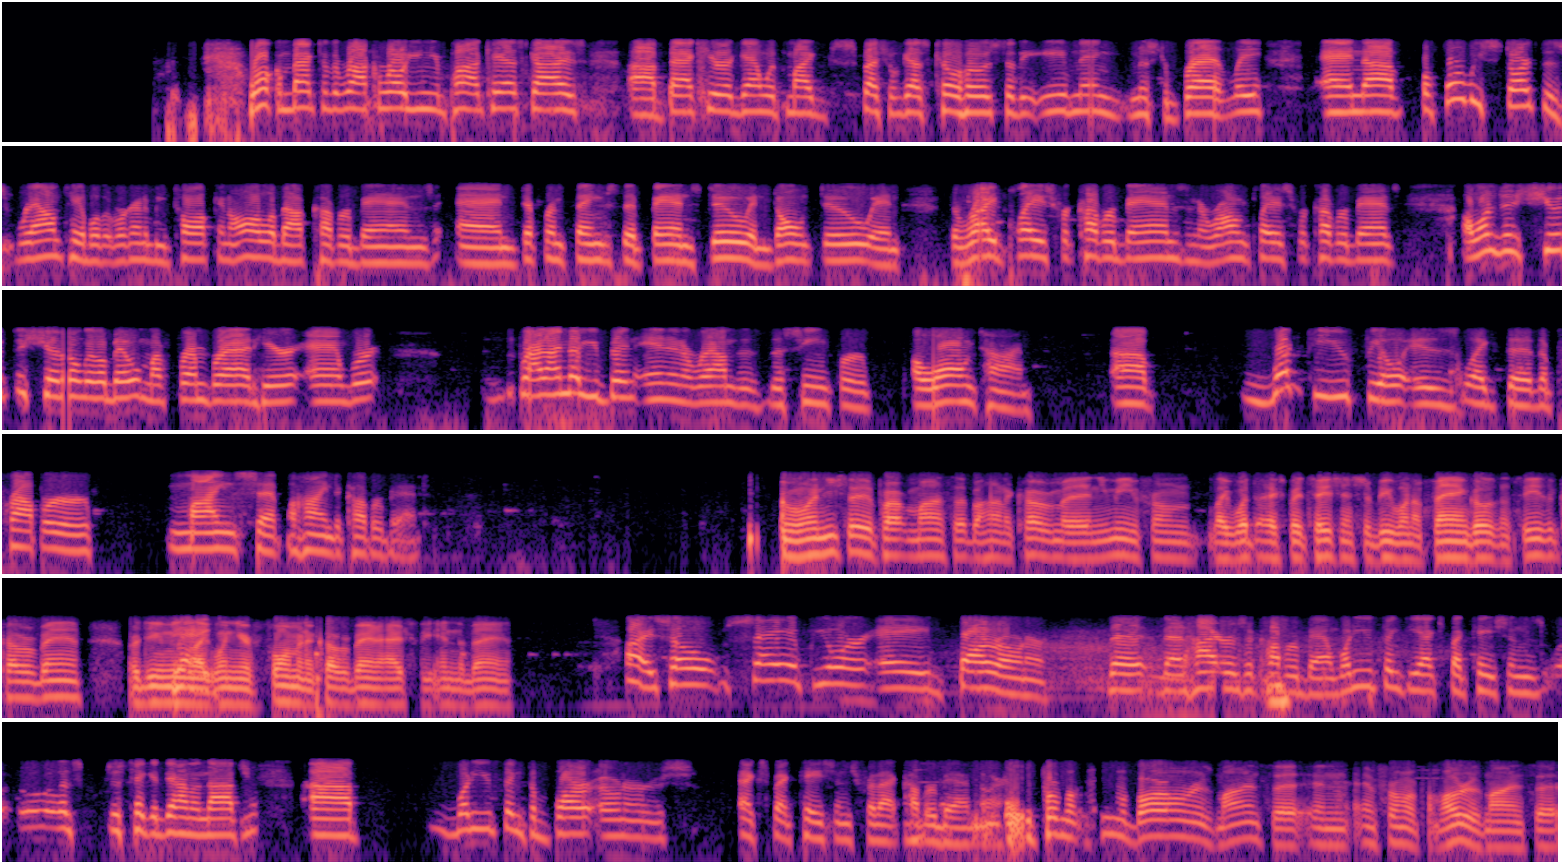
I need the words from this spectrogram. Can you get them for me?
Welcome back to the Rock and Roll Union Podcast, guys. Uh, back here again with my special guest co-host of the evening, Mr. Brad Lee. And uh, before we start this roundtable, that we're going to be talking all about cover bands and different things that bands do and don't do, and the right place for cover bands and the wrong place for cover bands. I wanted to shoot the shit a little bit with my friend Brad here, and we're Brad. I know you've been in and around the, the scene for a long time. Uh, what do you feel is like the the proper mindset behind a cover band? When you say the proper mindset behind a cover band, you mean from like what the expectation should be when a fan goes and sees a cover band, or do you mean Yeah. like when you're forming a cover band actually in the band? All right, so say if you're a bar owner that that hires a cover band, what do you think the expectations? Let's just take it down a notch. Uh, what do you think the bar owner's expectations for that cover band are? From a, from a bar owner's mindset and and from a promoter's mindset,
